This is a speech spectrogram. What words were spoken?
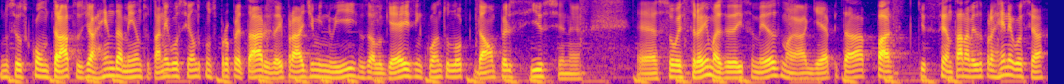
nos seus contratos de arrendamento, está negociando com os proprietários aí para diminuir os aluguéis enquanto o lockdown persiste, né? É, sou estranho, mas é isso mesmo. A Gap está quis sentar na mesa para renegociar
